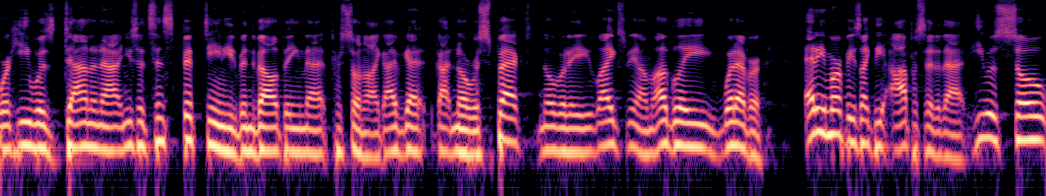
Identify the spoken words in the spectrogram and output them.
where he was down and out, and you said since 15 he'd been developing that persona. Like I've got got no respect, nobody likes me, I'm ugly, whatever. Eddie Murphy's like the opposite of that. He was so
